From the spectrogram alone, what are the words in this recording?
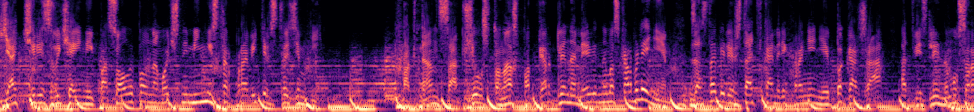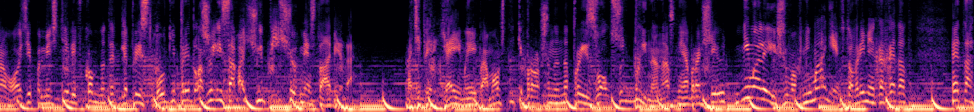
«Я чрезвычайный посол и полномочный министр правительства Земли. Магнан сообщил, что нас подвергли намеренным оскорблениям. Заставили ждать в камере хранения багажа, отвезли на мусоровозе, поместили в комнаты для прислуги, предложили собачью пищу вместо обеда. А теперь я и мои помощники брошены на произвол судьбы. На нас не обращают ни малейшего внимания, в то время как этот... это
